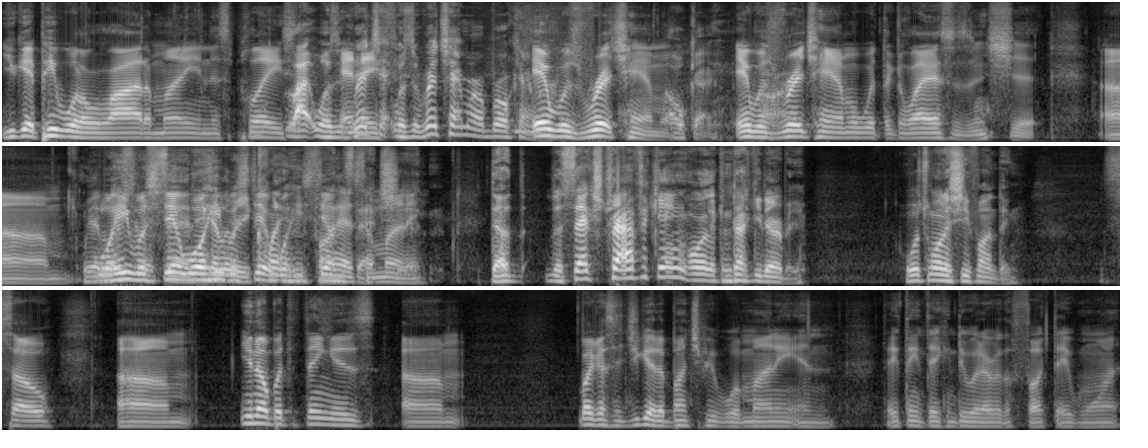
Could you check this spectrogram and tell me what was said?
you get people with a lot of money in this place. Like was it Rich? they- Was it Rich Hammer or Broke Hammer? it was Rich Hammer. Okay. It was Rich Hammer with the glasses and shit. Um, We well, he was still well, he was still well, he still had some money. shit. The the sex trafficking or the Kentucky Derby? Which one is she funding? So, um, you know, but the thing is, um, like I said, you get a bunch of people with money and they think they can do whatever the fuck they want.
